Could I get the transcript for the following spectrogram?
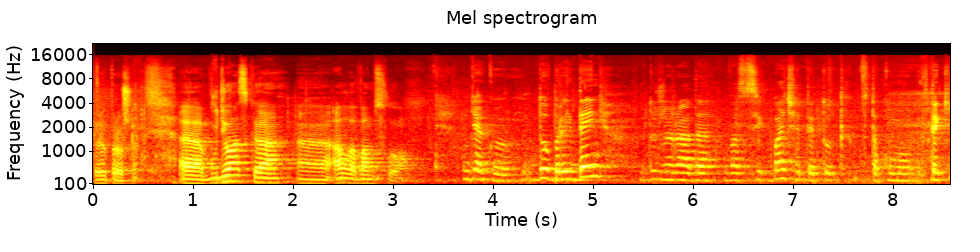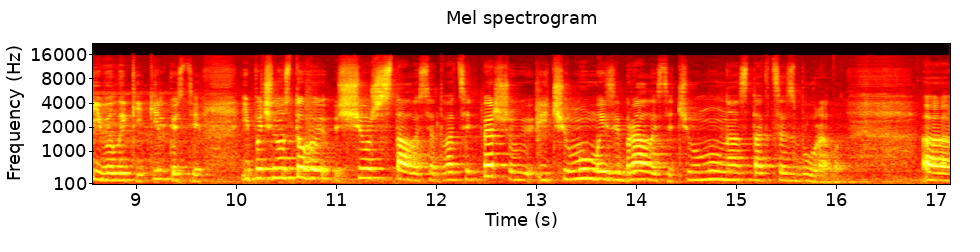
Перепрошую. Будь ласка, Алла, вам слово. Дякую. Добрий день. Дуже рада вас всіх бачити тут в такому в такій великій кількості. І почну з того, що ж сталося 21-го і чому ми зібралися, чому нас так це збурило. Е,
